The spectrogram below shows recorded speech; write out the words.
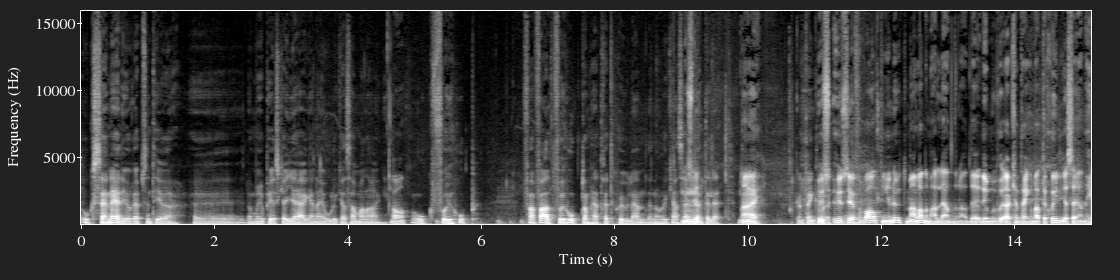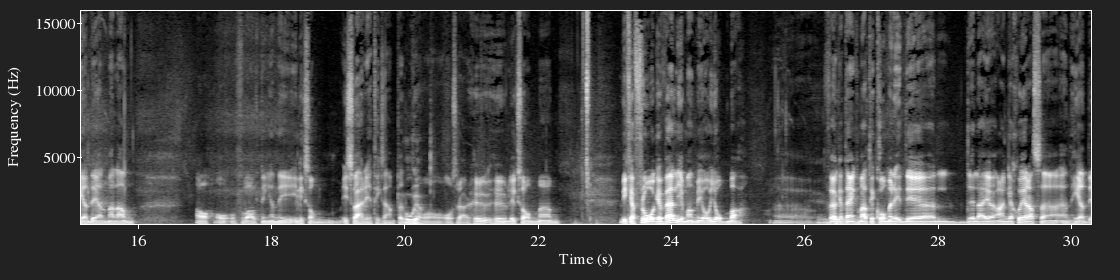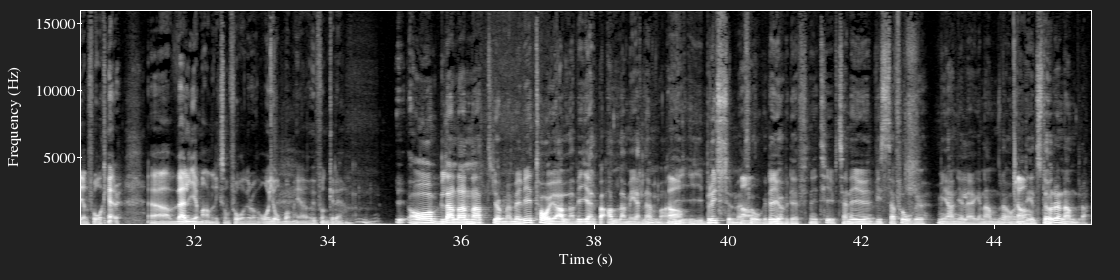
Och sen är det ju att representera de europeiska jägarna i olika sammanhang. Ja. Och få ihop, framförallt få ihop de här 37 länderna. Och det kan säkert Mm. inte lätt. Nej. Kan tänka mig Hur, hur ser förvaltningen ut mellan de här länderna? Det, det, jag kan tänka mig att det skiljer sig en hel del mellan Ja, och, och förvaltningen i, liksom, i Sverige till exempel. Oh ja. och, och sådär. Hur, hur liksom... ehm, Vilka frågor väljer man med att jobba? Eh, För jag kan tänka mig att det kommer... Det, det lär ju engageras en hel del frågor. Eh, Väljer man liksom frågor att- att jobba med? Hur funkar det? Ja, bland annat gör man. Men vi tar ju alla, vi hjälper alla medlemmar Ja. i, i Bryssel med Ja. frågor. Det gör vi definitivt. Sen är ju vissa frågor mer angelägna än andra och en Ja. del större än andra.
